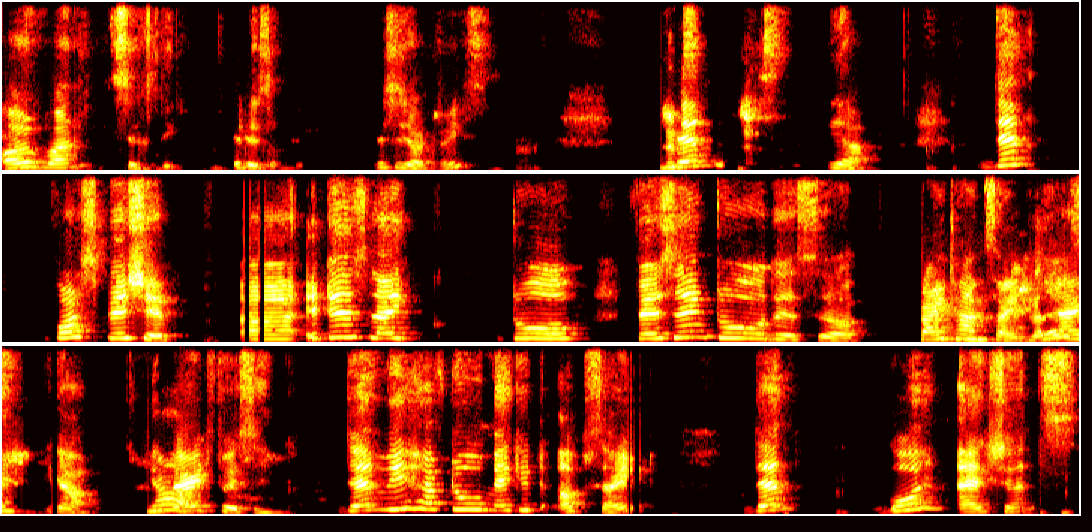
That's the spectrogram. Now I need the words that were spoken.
or 160. It is okay. This is your choice. Look, Then, yeah. Then for spaceship, uh, it is like to facing to this uh, right hand side, right? right, yeah, Yeah. right facing. Then we have to make it upside. Then go in actions.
